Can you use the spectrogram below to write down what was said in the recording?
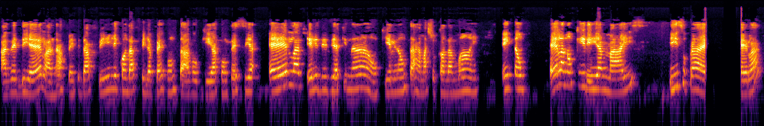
agredir ela na frente da filha, e quando a filha perguntava o que acontecia, ela, ele dizia que não, que ele não estava machucando a mãe. Então, ela não queria mais isso para ela,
